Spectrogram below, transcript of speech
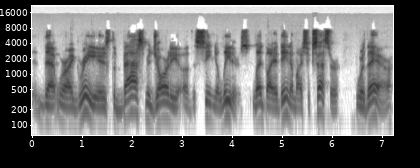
that where I agree is the vast majority of the senior leaders, led by Adena, my successor, were there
